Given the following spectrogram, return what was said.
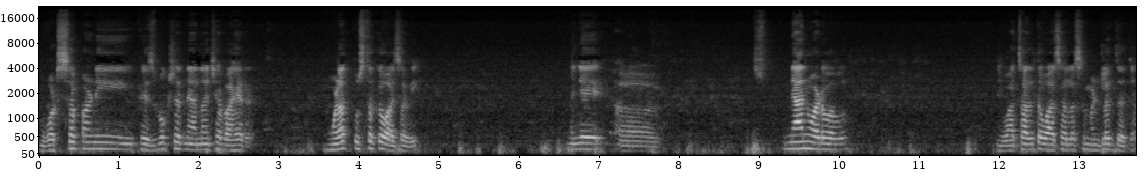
व्हॉट्सअप आणि फेसबुकच्या ज्ञानाच्या बाहेर मुळात पुस्तकं वाचावी. म्हणजे ज्ञान वाढवावं. वाचाल तर वाचाल असं म्हटलंच जातं.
